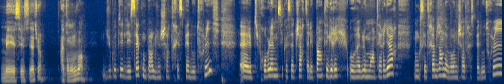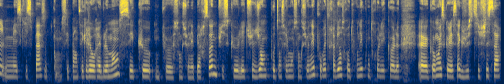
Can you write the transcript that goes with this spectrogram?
Mais c'est une signature. Attendons de voir. Du côté de l'ESSEC, on parle d'une charte respect d'autrui. Euh, le petit problème, c'est que cette charte, elle n'est pas intégrée au règlement intérieur. Donc c'est très bien d'avoir une charte respect d'autrui, mais ce qui se passe quand c'est pas intégré au règlement, c'est qu'on peut sanctionner personne, puisque l'étudiant potentiellement sanctionné pourrait très bien se retourner contre l'école. Euh, comment est-ce que l'ESSEC justifie ça,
